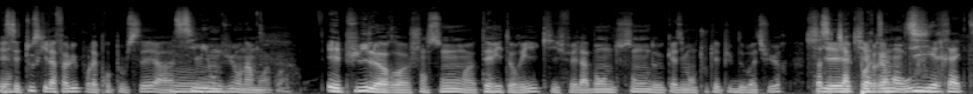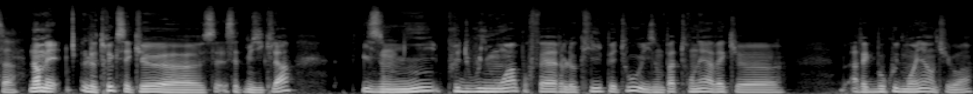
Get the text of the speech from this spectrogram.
Et c'est tout ce qu'il a fallu pour les propulser à 6 Mhm. millions de vues en un mois, quoi. Et puis leur euh, chanson euh, Territory qui fait la bande son de quasiment toutes les pubs de voitures, Ça, c'est qui est vraiment ouf. direct. Non, mais le truc, c'est que euh, cette musique-là, ils ont mis plus de 8 mois pour faire le clip et tout. Ils n'ont pas tourné avec, euh, avec beaucoup de moyens, tu vois.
